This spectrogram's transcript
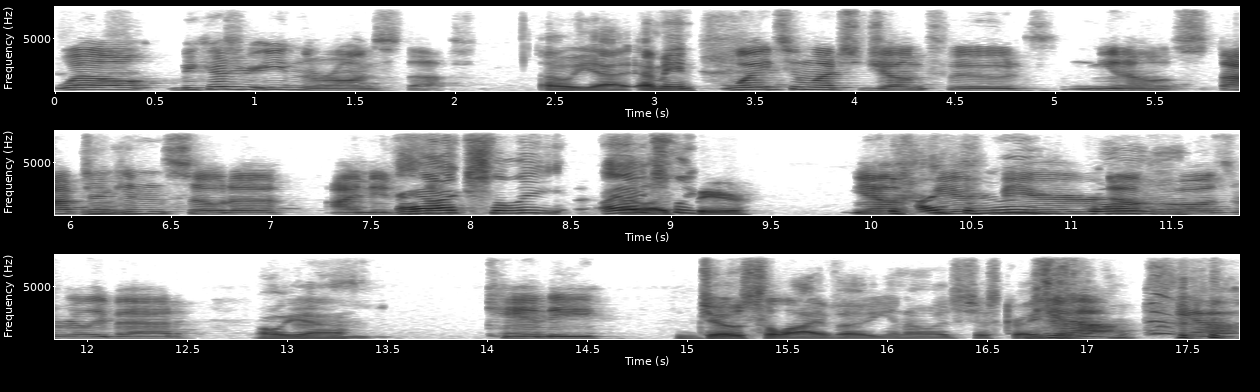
Well, because you're eating the wrong stuff. oh yeah. I mean, Way too much junk food. You know, stop Mm-hmm. drinking soda. I need. I actually, I, actually, beer. Yeah, I beer, really beer alcohol is really bad. oh yeah, Um, candy. Joe's saliva. You know, it's just crazy. Yeah, yeah.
